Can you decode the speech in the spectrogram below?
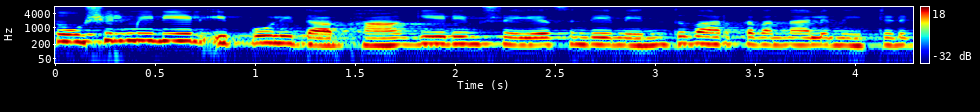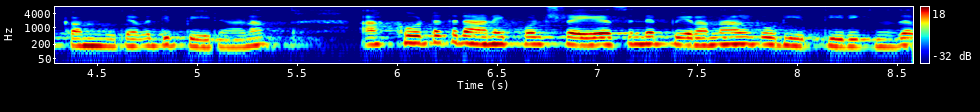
സോഷ്യൽ മീഡിയയിൽ ഇപ്പോൾ ഇതാ ഭാഗ്യയുടെയും ശ്രേയസിന്റെയും എന്ത് വാർത്ത വന്നാലും ഏറ്റെടുക്കാൻ നിരവധി പേരാണ്. അക്കൂട്ടത്തിലാണ് ഇപ്പോൾ ശ്രേയസിന്റെ പിറന്നാൾ കൂടി എത്തിയിരിക്കുന്നത്.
